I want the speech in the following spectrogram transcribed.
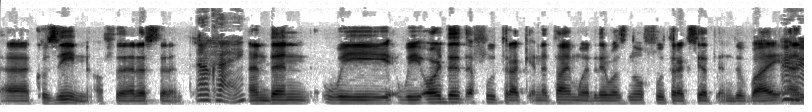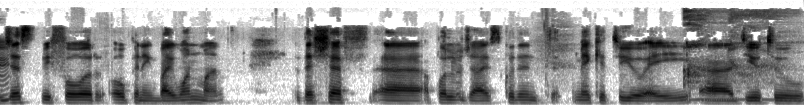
uh, cuisine of the restaurant. Okay. And then we we ordered a food truck in a time where there was no food trucks yet in Dubai. And just before opening by one month, the chef uh, apologized, couldn't make it to UAE uh, due to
